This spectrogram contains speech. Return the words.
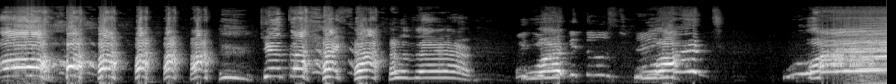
Oh! get the heck out of there! Wait, what? What? What?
